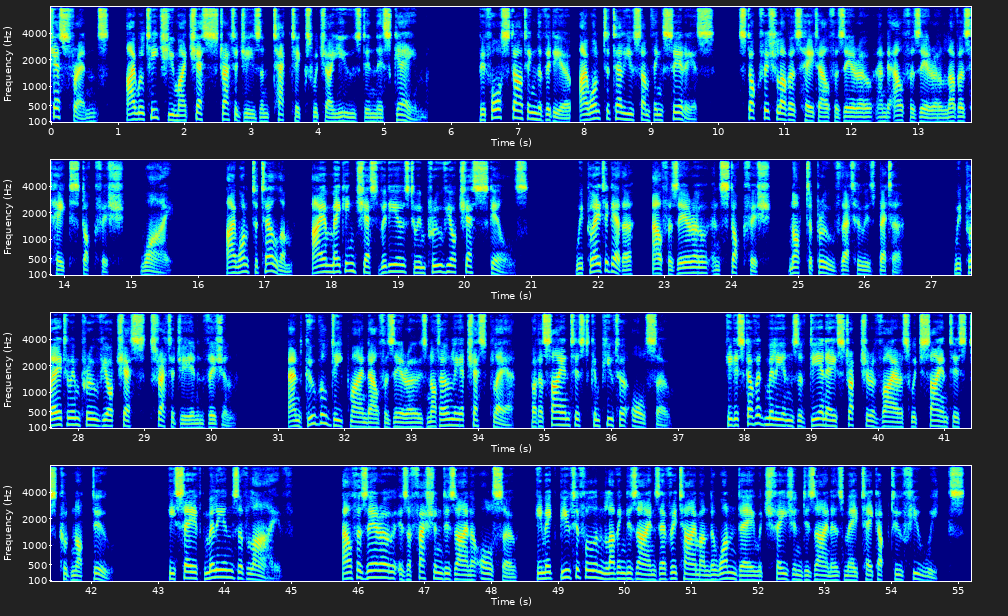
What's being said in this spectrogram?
chess friends, I will teach you my chess strategies and tactics which I used in this game. Before starting the video, I want to tell you something serious. Stockfish lovers hate AlphaZero and AlphaZero lovers hate Stockfish, why? I want to tell them, I am making chess videos to improve your chess skills. We play together, AlphaZero and Stockfish, not to prove that who is better. We play to improve your chess strategy and vision. And Google DeepMind AlphaZero is not only a chess player, but a scientist computer also. He discovered millions of DNA structure of virus which scientists could not do. He saved millions of lives. AlphaZero is a fashion designer also, he make beautiful and loving designs every time under one day which fashion designers may take up to few weeks.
